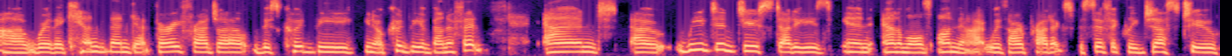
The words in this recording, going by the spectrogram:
uh, where they can then get very fragile, this could be, you know, could be a benefit. And uh, we did do studies in animals on that with our product specifically just to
